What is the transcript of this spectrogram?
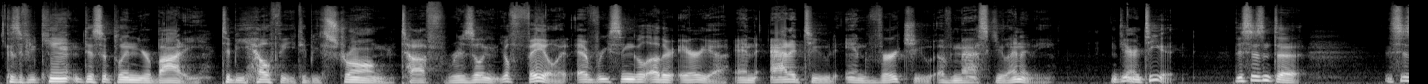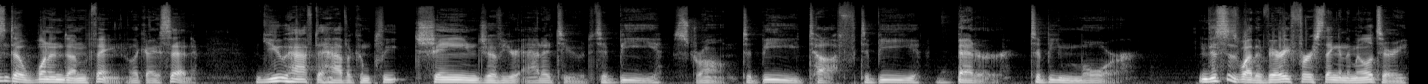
Because if you can't discipline your body to be healthy, to be strong, tough, resilient, you'll fail at every single other area and attitude and virtue of masculinity. I guarantee it. This isn't a this isn't a one and done thing, like I said. You have to have a complete change of your attitude to be strong, to be tough, to be better, to be more. This is why the very first thing in the military,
